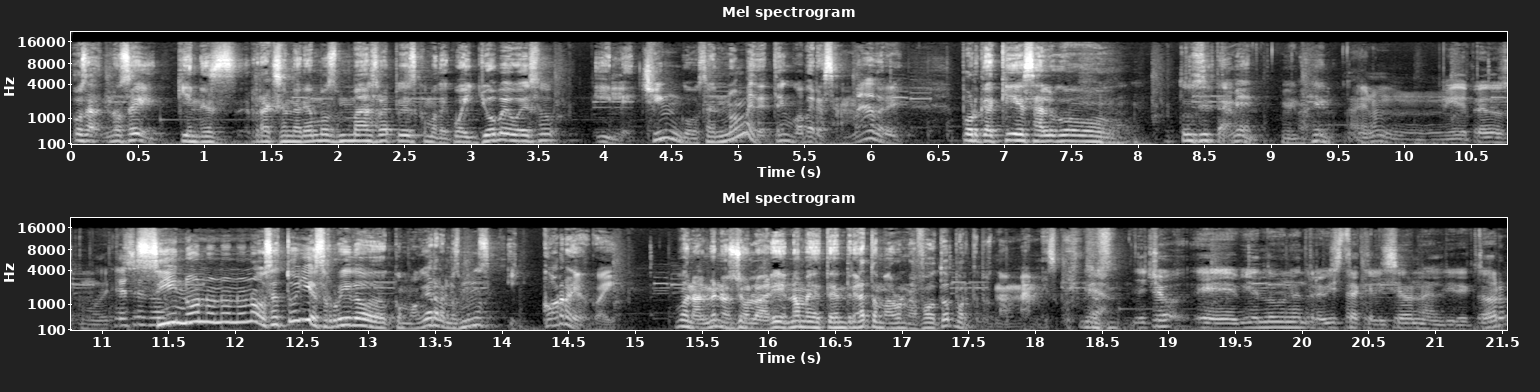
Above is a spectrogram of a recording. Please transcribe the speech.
o sea, no sé, quienes reaccionaremos más rápido es como de, güey, yo veo eso y le chingo. O sea, no me detengo a ver a esa madre. Porque aquí es algo... Tú sí también, me imagino. Ay, no, ni de pedos, como de, ¿qué es eso? Sí, no, no, no, no, no. O sea, tú oyes ruido como guerra los monos y corre, güey. Bueno, al menos yo lo haría. No me detendría a tomar una foto porque, pues, no mames. Mira, de hecho, eh, viendo una entrevista que le hicieron al director,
